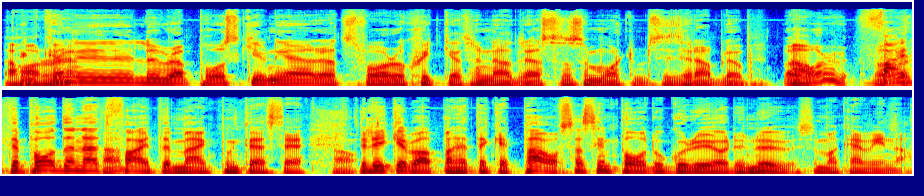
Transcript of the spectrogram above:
Den kan ni lura på, skriv ner rätt svar och skicka till den adressen som Mårten precis rabblade upp. Vad? Vad var det? Fighterpodden at fightermag.se. Det är lika bra att man helt enkelt pausar sin podd och går och gör det nu så man kan vinna.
